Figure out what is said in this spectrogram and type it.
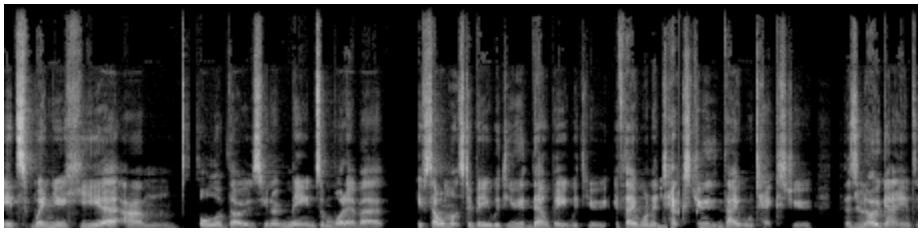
It's when you hear um all of those you know memes and whatever if someone wants to be with you they'll be with you. If they want to text you they will text you. There's yeah. no games.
